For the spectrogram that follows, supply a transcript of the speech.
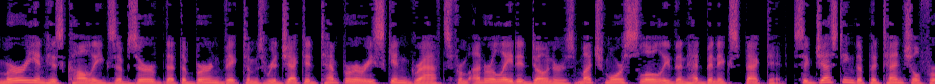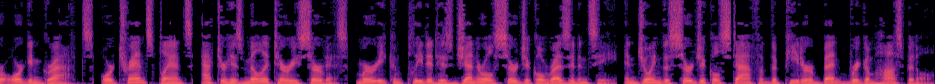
Murray and his colleagues observed that the burn victims rejected temporary skin grafts from unrelated donors much more slowly than had been expected, suggesting the potential for organ grafts, or transplants. After his military service, Murray completed his general surgical residency, and joined the surgical staff of the Peter Bent Brigham Hospital.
